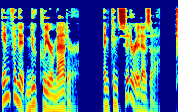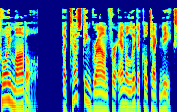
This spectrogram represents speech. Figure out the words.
infinite nuclear matter, and consider it as a toy model, a testing ground for analytical techniques.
